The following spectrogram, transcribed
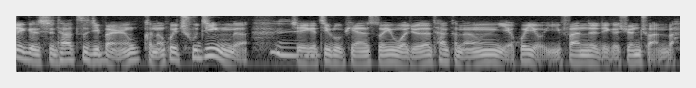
这个是他自己本人可能会出镜的。这个纪录片，所以我觉得他可能也会有一番的这个宣传吧。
